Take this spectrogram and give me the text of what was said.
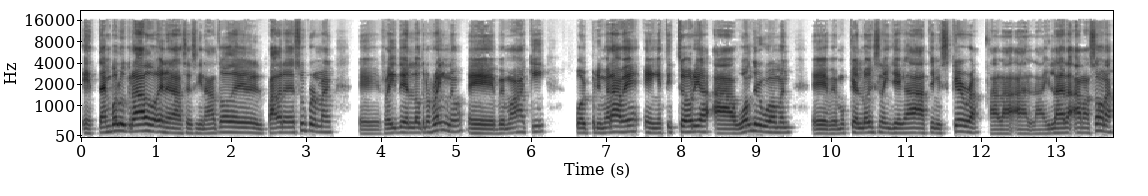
está involucrado en el asesinato del padre de Superman, rey del otro reino. vemos aquí por primera vez en esta historia a Wonder Woman. vemos que Lois Lane llega a Themyscira, a la, a la isla de la Amazonas,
